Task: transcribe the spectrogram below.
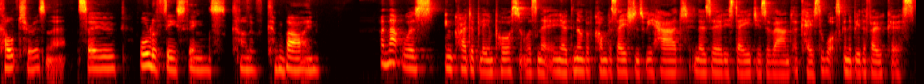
culture, isn't it? So all of these things kind of combine. And that was incredibly important, wasn't it? You know, the number of conversations we had in those early stages around, okay, so what's going to be the focus?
